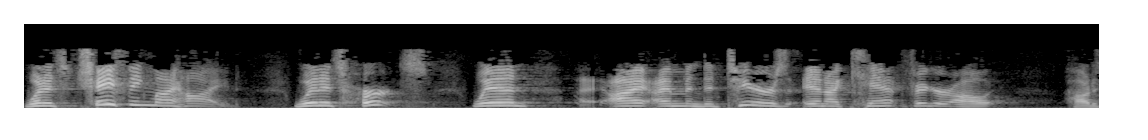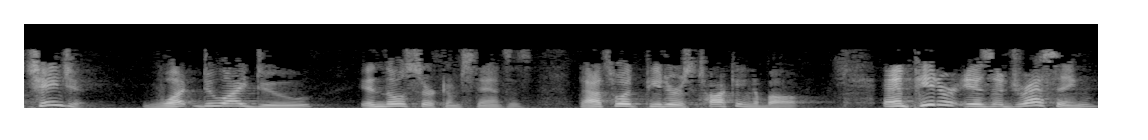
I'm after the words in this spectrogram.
When it's chafing my hide, when it hurts, when I, I'm in tears and I can't figure out how to change it. What do I do in those circumstances? That's what Peter is talking about. And Peter is addressing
